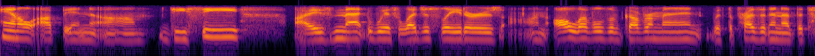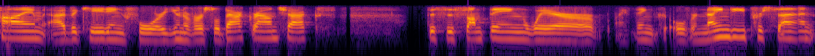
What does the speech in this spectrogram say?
panel up in um, D.C. I've met with legislators on all levels of government, with the president at the time, advocating for universal background checks. This is something where I think over 90%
